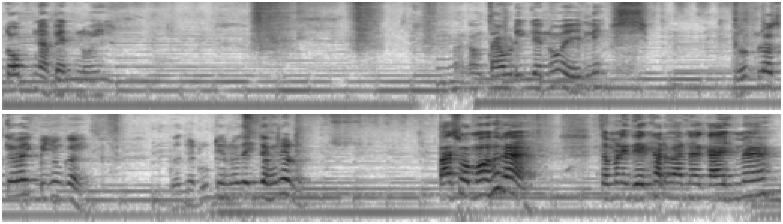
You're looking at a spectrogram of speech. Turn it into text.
ટોપના પેટનું ઈ. તાવડી કે ન હોય એટલી રોટલો જ કહેવાય બીજું કંઈ? બધને તૂટે ન દઈ તો હરે પાછો મહરા, તમને દેખાડવાના કાયમાં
